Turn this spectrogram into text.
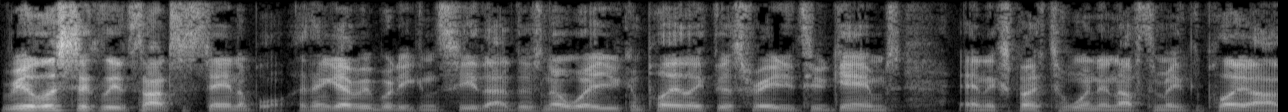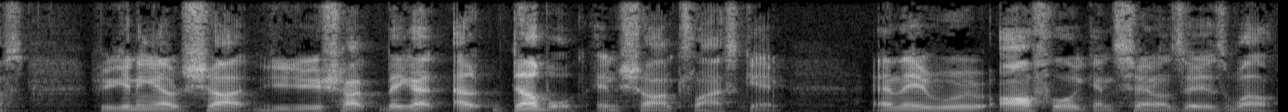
Realistically, it's not sustainable. I think everybody can see that. There's no way you can play like this for 82 games and expect to win enough to make the playoffs. If you're getting outshot, you, your shot they got out doubled in shots last game, and they were awful against San Jose as well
